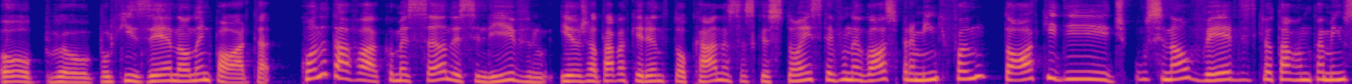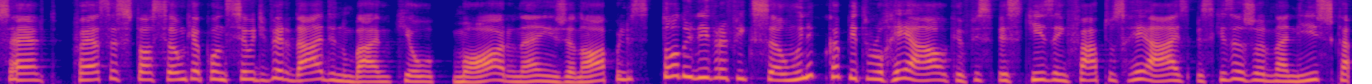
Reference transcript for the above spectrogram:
Ou, ou por quinzena, não importa. Quando eu estava começando esse livro e eu já estava querendo tocar nessas questões, teve um negócio para mim que foi um toque de, tipo, um sinal verde de que eu estava no caminho certo. Foi essa situação que aconteceu de verdade no bairro que eu moro, né, em Genópolis. Todo o livro é ficção. O único capítulo real que eu fiz pesquisa em fatos reais, pesquisa jornalística,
